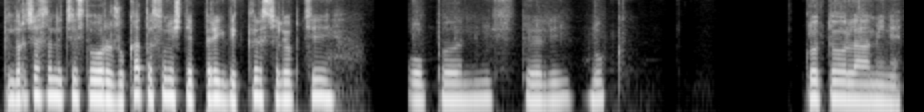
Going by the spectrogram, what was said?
pentru aceasta necesită o oră jucată, sunt niște perechi de cărți ce le obții. Open Mystery Book. Goto la mine.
